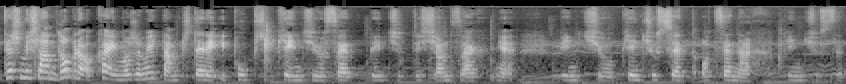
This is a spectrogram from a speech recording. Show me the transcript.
też myślałam, dobra, okej, okay, może mieć tam 4,5 przy 500, 5000, nie, 5, 500 ocenach, 500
